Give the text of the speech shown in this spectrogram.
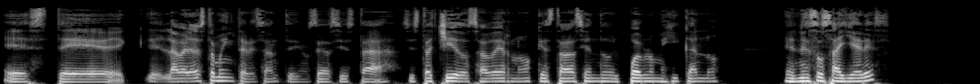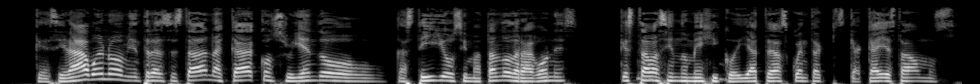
Este, la verdad está muy interesante, o sea, sí está, sí está chido saber, ¿no? Qué estaba haciendo el pueblo mexicano en esos ayeres. Que decir, ah, bueno, mientras estaban acá construyendo castillos y matando dragones, ¿qué estaba haciendo México? Y ya te das cuenta pues, que acá ya estábamos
